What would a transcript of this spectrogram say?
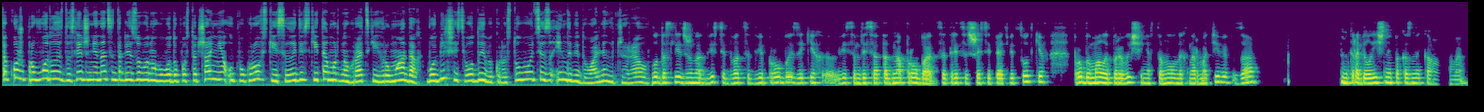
Також проводились дослідження нецентралізованого водопостачання у Покровській, Селидівській та Мирноградській громадах, бо більшість води використовується з індивідуальних джерел. Було досліджено 222 проби, з яких е, 81 проба, це 36,5%, проби мали перевищення встановлених нормативів за мікробіологічними показниками.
